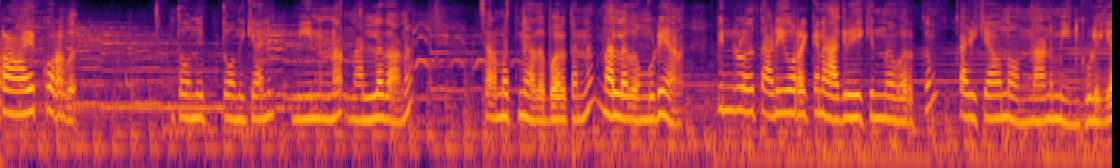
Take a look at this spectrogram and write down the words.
പ്രായക്കുറവ്. തോന്നി തോന്നിക്കാനും മീനെണ്ണ നല്ലതാണ്. ചർമ്മത്തിന് അതുപോലെ തന്നെ നല്ലതും കൂടിയാണ്. പിന്നുള്ളത് തടി കുറയ്ക്കാൻ ആഗ്രഹിക്കുന്നവർക്കും കഴിക്കാവുന്ന ഒന്നാണ് മീൻ ഗുളിക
